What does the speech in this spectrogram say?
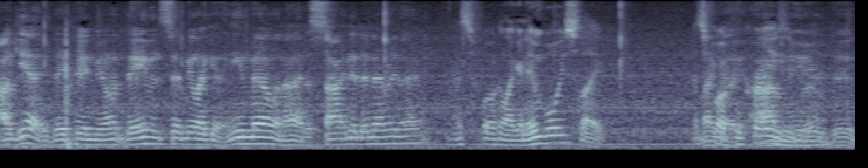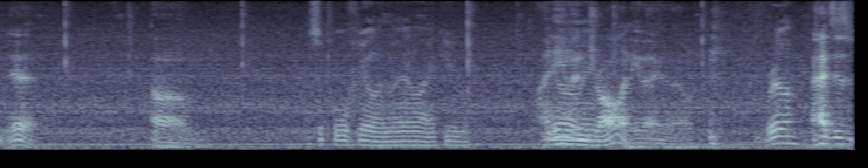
uh, yeah, they paid me on. They even sent me like an email, and I had to sign it and everything. That's fucking like an invoice, like that's Like fucking a, crazy, I'm bro. dude. Yeah. Um, It's a cool feeling, man. Like you, I didn't even I mean? draw anything though. Really? I just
